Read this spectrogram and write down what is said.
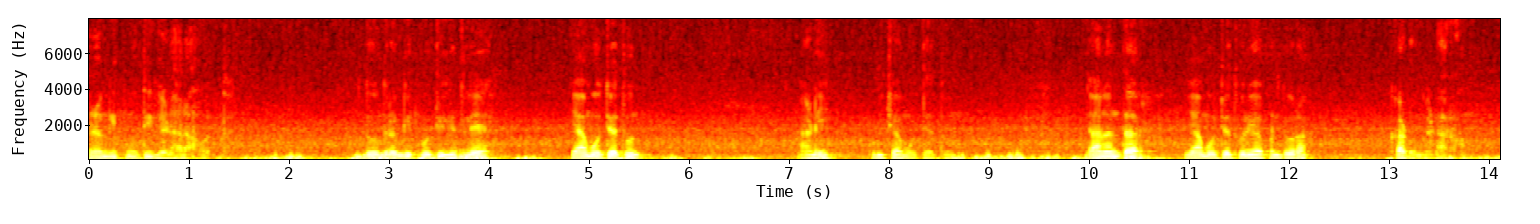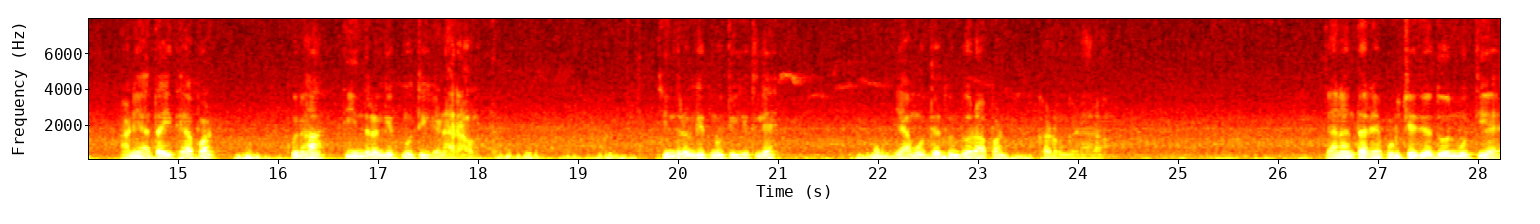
रंगीत मोती घेणार आहोत. दोन रंगीत मोती घेतले या मोत्यातून आणि पुढच्या मोत्यातून. त्यानंतर या मोत्यातूनही आपण दोरा काढून घेणार आहोत. आणि आता इथे आपण पुन्हा तीन रंगीत मोती घेणार आहोत. तीन रंगीत मोती घेतले या मोत्यातून दोरा आपण काढून घेणार आहोत. त्यानंतर हे पुढचे जे दोन मोती आहे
